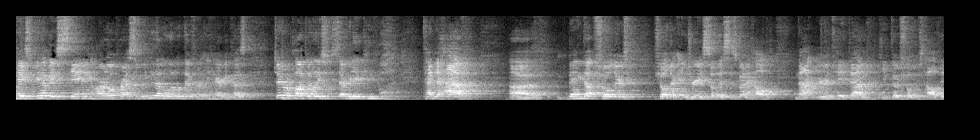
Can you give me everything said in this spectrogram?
Okay, so we have a standing Arnold press, and we do them a little differently here because general population, everyday people, tend to have uh, banged up shoulders, shoulder injuries, so this is going to help not irritate them, keep those shoulders healthy.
